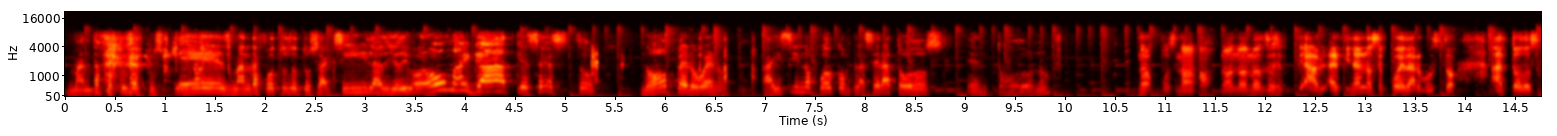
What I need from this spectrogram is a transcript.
Manda fotos de tus pies, manda fotos de tus axilas. Y yo digo, oh my God, ¿qué es esto? No, pero bueno, ahí sí no puedo complacer a todos en todo, ¿no? No, pues no, no, no, no al, final no se puede dar gusto a todos.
